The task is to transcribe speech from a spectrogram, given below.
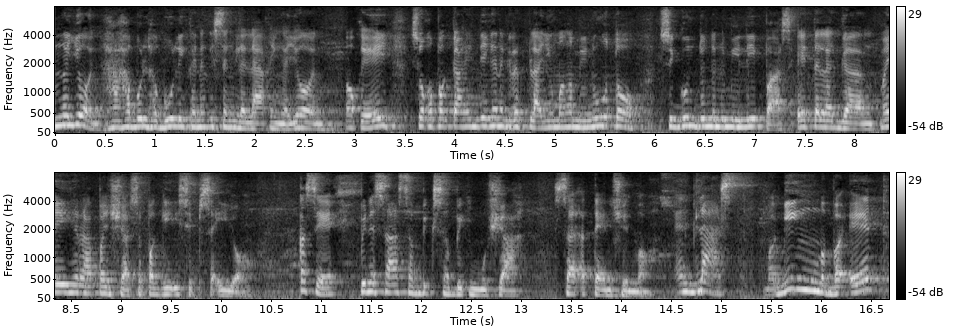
Ngayon, hahabol-habulin ka ng isang lalaki ngayon. Okay? So kapag ka hindi ka nag-reply yung mga minuto, segundo na lumilipas, eh talagang mahihirapan siya sa pag-iisip sa iyo. Kasi pinasasabik-sabik mo siya sa attention mo. And last, maging mabait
